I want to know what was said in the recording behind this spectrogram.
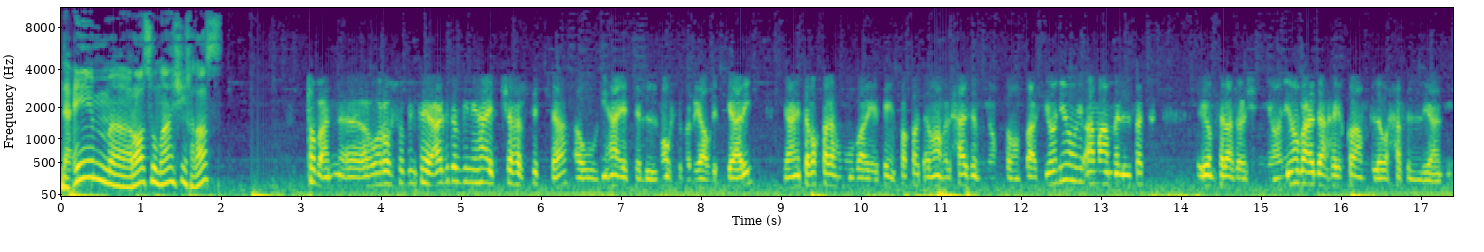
نعيم راسه ماشي خلاص؟ طبعا آه، هو روسو بينتهي عقده في نهاية شهر ستة أو نهاية الموسم الرياضي التجاري. يعني تبقى له مباريتين فقط أمام الحزم يوم 18 يونيو وأمام الفتح يوم 23 يونيو. وبعدها حيقام له حفل يعني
